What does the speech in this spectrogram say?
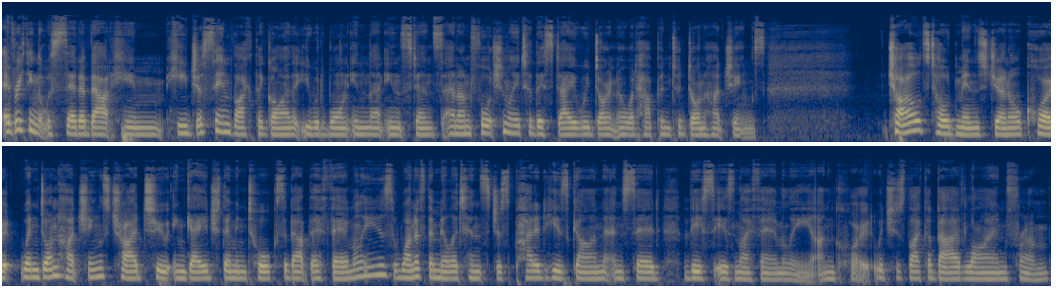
everything that was said about him, he just seemed like the guy that you would want in that instance. And unfortunately, to this day, we don't know what happened to Don Hutchings. Childs told Men's Journal, quote, when Don Hutchings tried to engage them in talks about their families, one of the militants just patted his gun and said, this is my family, unquote, which is like a bad line from,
